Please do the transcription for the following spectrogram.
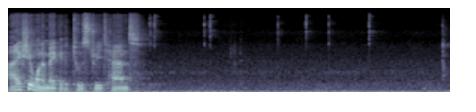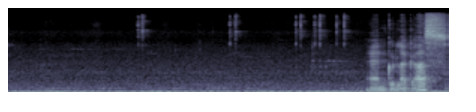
I actually want to make it a two street hand. And good luck us.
